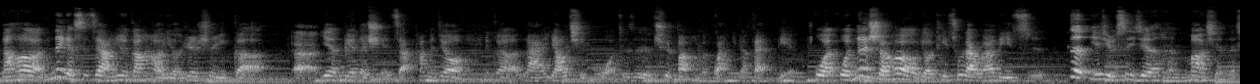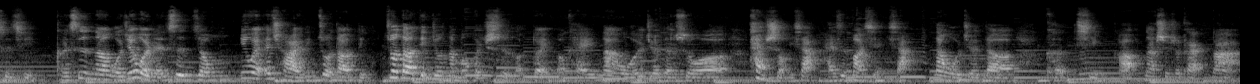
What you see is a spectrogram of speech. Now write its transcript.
然后那个是这样，因为刚好有认识一个。呃，燕边的学长，他们就那个来邀请我，就是去帮他们管一个饭店。我我那时候有提出来我要离职，这也许是一件很冒险的事情。可是呢，我觉得我人生中，因为 HR 已经做到顶，做到顶就那么回事了。对，OK，那我会觉得说探索一下，还是冒险一下。那我觉得可行，好，那试试看。那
